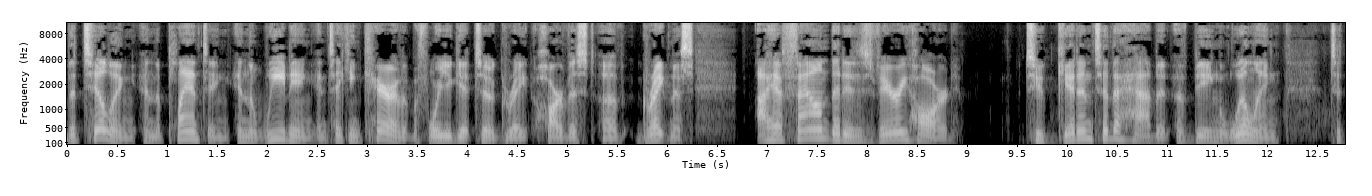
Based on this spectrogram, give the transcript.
the tilling and the planting and the weeding and taking care of it before you get to a great harvest of greatness. I have found that it is very hard to get into the habit of being willing to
